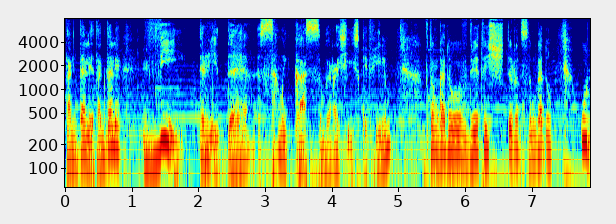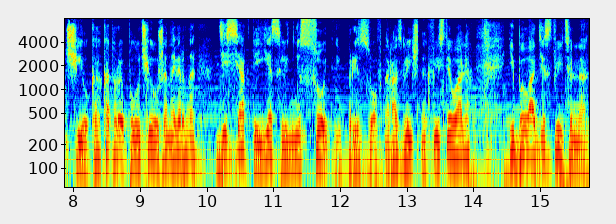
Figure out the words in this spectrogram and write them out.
так далее, так далее, Ви 3D, самый кассовый российский фильм. В том году, в 2014 году, «Училка», который получил уже, наверное, десятки, если не сотни призов на различных фестивалях. И была действительно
